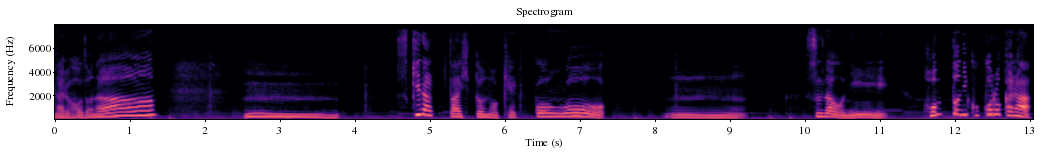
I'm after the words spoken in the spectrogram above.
なるほどな。うーん。好きだった人の結婚をうーん。素直に本当に心から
